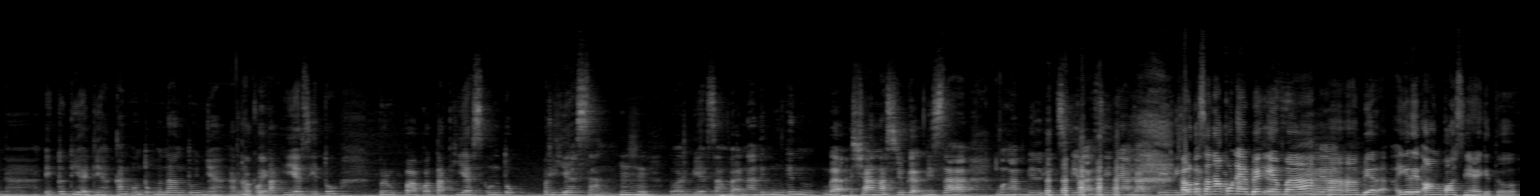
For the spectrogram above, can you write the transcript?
Nah, itu dihadiahkan untuk menantunya karena Oke. kotak hias itu berupa kotak hias untuk perhiasan. Mhm. Luar biasa, Mbak. Nanti mungkin Mbak Shanas juga bisa mengambil inspirasinya Kartini. Kalau ke sana aku nebeng ya. Mbak, Iya. Heeh, biar irit ongkosnya gitu.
